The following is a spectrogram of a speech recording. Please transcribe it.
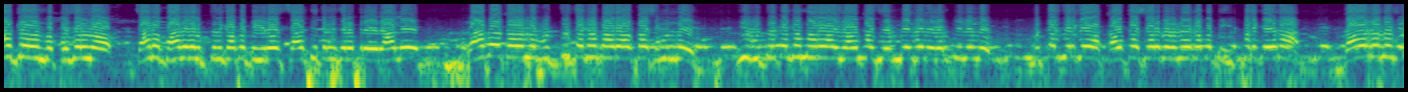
ఆగ్రహం ప్రజల్లో చాలా బాధ కలుపుతుంది కాబట్టి ఈ రోజు శాంతియుతంగా జరుగుతున్న ఈ ర్యాలీ. రాబో కాలంలో ఉధృతంగా మారే అవకాశం ఉంది. ఈ ఉధృతంగా మారే ఈ అవకాశం ఎమ్మెల్యేలు ఎంపీలు ముట్టడి జరిగే అవకాశాలు కూడా ఉన్నాయి కాబట్టి ఇప్పటికైనా గవర్నమెంట్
